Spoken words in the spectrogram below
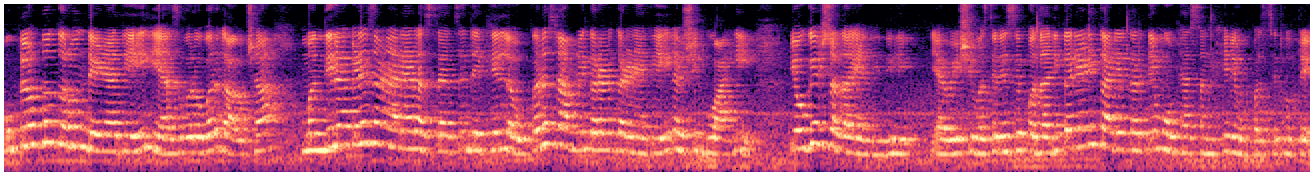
उपलब्ध करून देण्यात येईल. याचबरोबर गावच्या मंदिराकडे जाणाऱ्या रस्त्याचे देखील लवकरच डांबरीकरण करण्यात येईल अशी ग्वाही योगेश दादा यांनी दिली. यावेळी शिवसेनेचे पदाधिकारी आणि कार्यकर्ते मोठ्या संख्येने उपस्थित होते.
